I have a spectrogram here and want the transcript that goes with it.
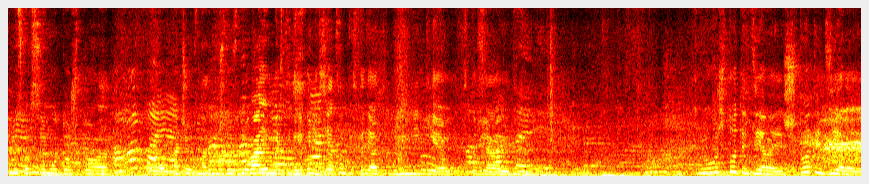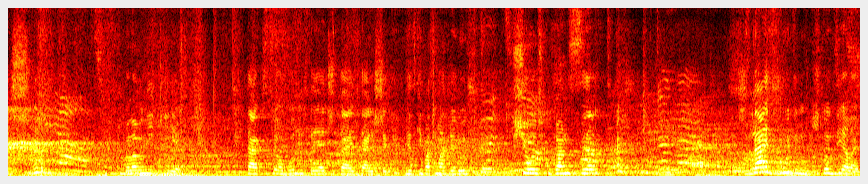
Плюс ко всему то, что э, хочу узнать, что успеваемость, далеко не все оценки стоят в дневнике, выставляю. Что ты делаешь? Что ты делаешь? Баловники. Так, все, будем стоять ждать дальше. Детки посматривают щелочку концерт. Ждать будем, что делать.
